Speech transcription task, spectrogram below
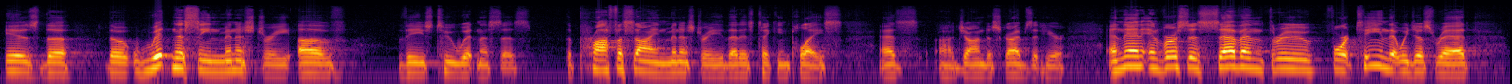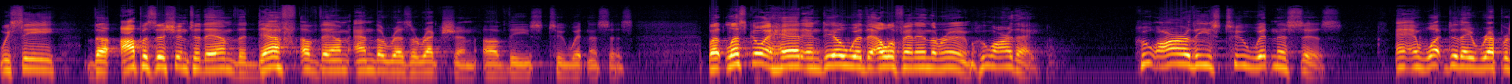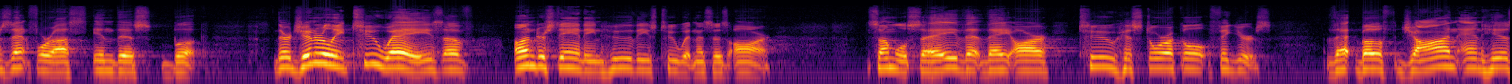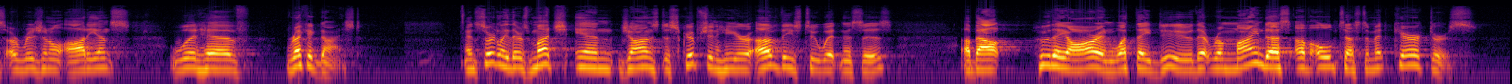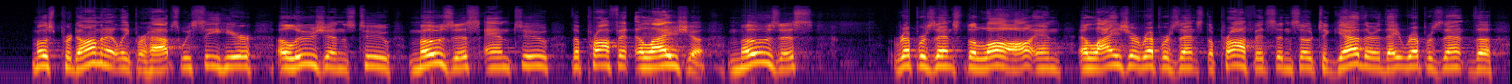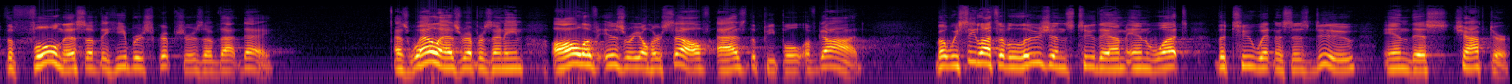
is the the witnessing ministry of these two witnesses, the prophesying ministry that is taking place, as uh, John describes it here. And then in verses 7 through 14 that we just read, we see the opposition to them, the death of them, and the resurrection of these two witnesses. But let's go ahead and deal with the elephant in the room. Who are they? Who are these two witnesses? And what do they represent for us in this book? There are generally two ways of understanding who these two witnesses are. Some will say that they are two historical figures that both John and his original audience would have recognized. And certainly there's much in John's description here of these two witnesses about who they are and what they do that remind us of Old Testament characters. Most predominantly, perhaps, we see here allusions to Moses and to the prophet Elijah. Moses represents the law, and Elijah represents the prophets, and so together they represent the, the fullness of the Hebrew scriptures of that day, as well as representing all of Israel herself as the people of God. But we see lots of allusions to them in what the two witnesses do in this chapter.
